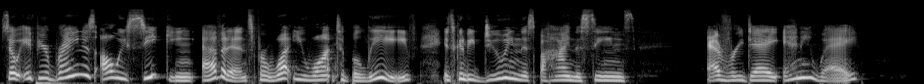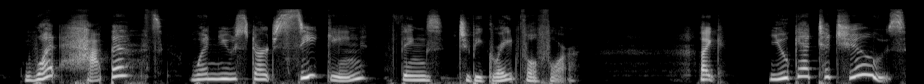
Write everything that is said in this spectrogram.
So, if your brain is always seeking evidence for what you want to believe, it's going to be doing this behind the scenes every day anyway. What happens when you start seeking things to be grateful for? Like, you get to choose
